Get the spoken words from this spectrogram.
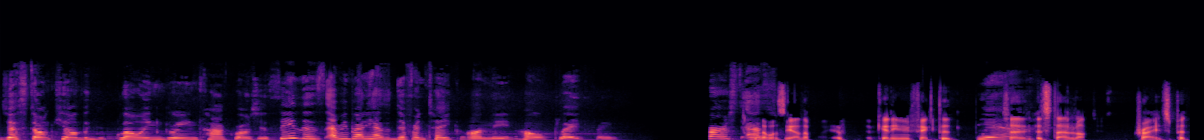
Just don't kill the glowing green cockroaches. See this? Everybody has a different take on the whole plague thing. First, as, well, that was the other way of, of, getting infected. Yeah. So it started off crates, but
